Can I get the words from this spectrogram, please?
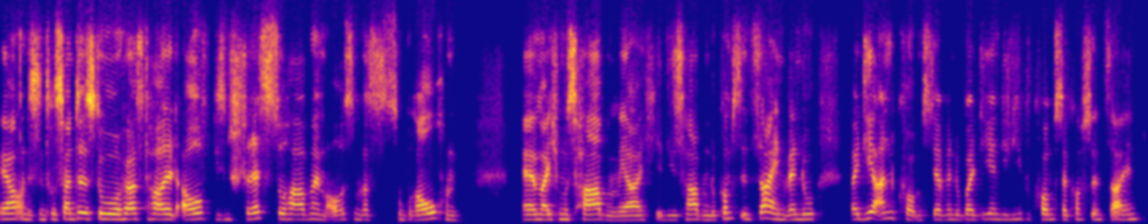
Ja, und das Interessante ist, du hörst halt auf, diesen Stress zu haben, im Außen was zu brauchen. Ja, immer, ich muss haben, ja, ich, dieses Haben. Du kommst ins Sein, wenn du bei dir ankommst, ja, wenn du bei dir in die Liebe kommst, dann kommst du ins Sein.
